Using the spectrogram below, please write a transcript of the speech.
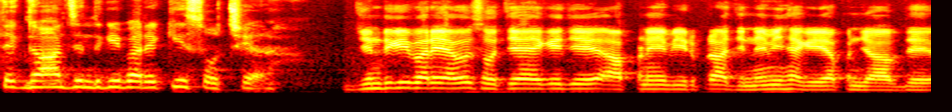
ਤੇ ਗਾਂ ਜ਼ਿੰਦਗੀ ਬਾਰੇ ਕੀ ਸੋਚਿਆ? ਜ਼ਿੰਦਗੀ ਬਾਰੇ ਇਹੋ ਸੋਚਿਆ ਹੈ ਕਿ ਜੇ ਆਪਣੇ ਵੀਰ ਭਰਾ ਜਿੰਨੇ ਵੀ ਹੈਗੇ ਆ ਪੰਜਾਬ ਦੇ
